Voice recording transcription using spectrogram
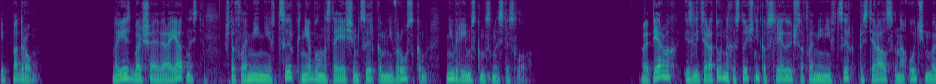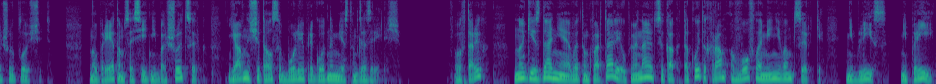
«ипподром». Но есть большая вероятность, что Фламиниев цирк не был настоящим цирком ни в русском, ни в римском смысле слова. Во-первых, из литературных источников следует, что Фламиниев цирк простирался на очень большую площадь, но при этом соседний большой цирк явно считался более пригодным местом для зрелищ. Во-вторых, многие здания в этом квартале упоминаются как такой-то храм во Фламиниевом цирке, не близ, не при,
